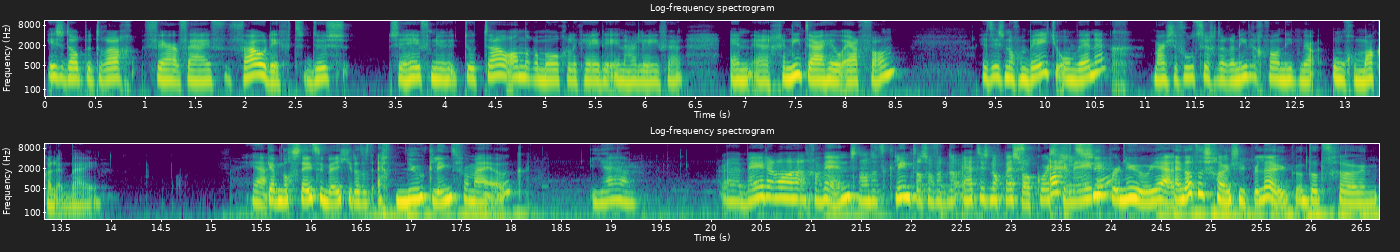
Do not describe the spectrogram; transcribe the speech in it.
is dat bedrag vervijfvoudigd. Dus ze heeft nu totaal andere mogelijkheden in haar leven en uh, geniet daar heel erg van. Het is nog een beetje onwennig, Maar ze voelt zich er in ieder geval niet meer ongemakkelijk bij. Ja, ik heb nog steeds een beetje dat het echt nieuw klinkt voor mij ook. Ja. Uh, ben je daar al aan gewend? Want het klinkt alsof het... Het is nog best wel kort echt geleden. super nieuw, ja. En dat is gewoon super leuk. Want dat is gewoon...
